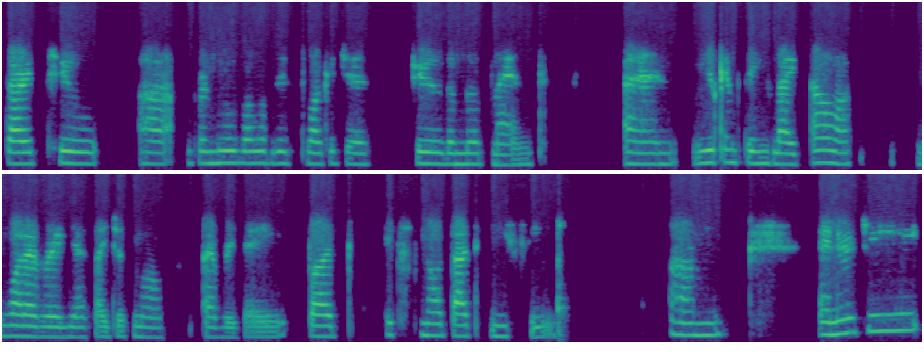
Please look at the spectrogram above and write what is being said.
start to uh, remove all of these blockages through the movement. And you can think like oh whatever yes i just move every day but it's not that easy. Um energy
